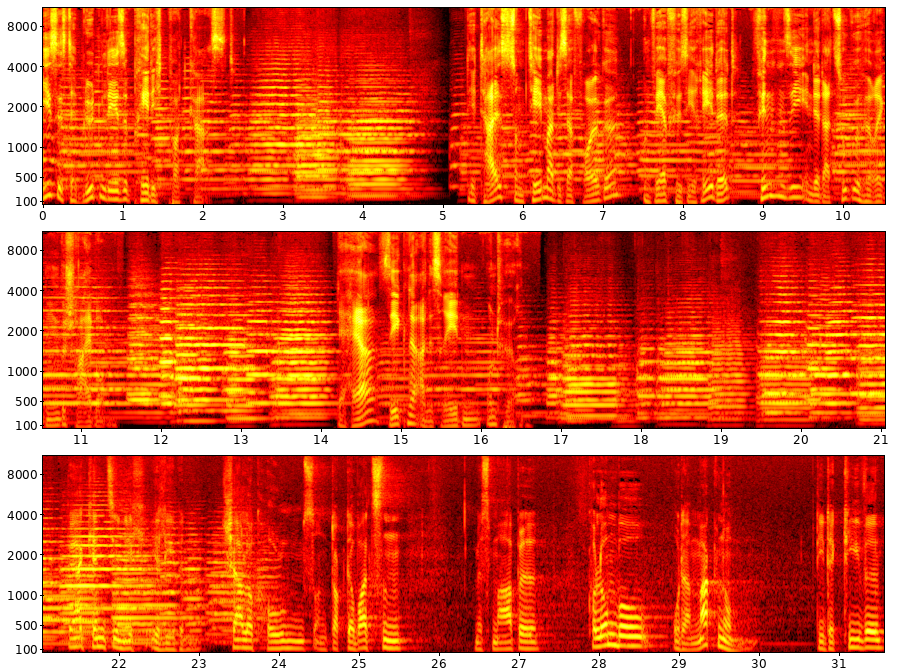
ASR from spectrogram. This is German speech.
Dies ist der Blütenlese Predigt Podcast. Details zum Thema dieser Folge und wer für sie redet, finden Sie in der dazugehörigen Beschreibung. Der Herr segne alles Reden und Hören. Wer kennt sie nicht, ihr Lieben? Sherlock Holmes und Dr. Watson, Miss Marple, Columbo oder Magnum, Detektive,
